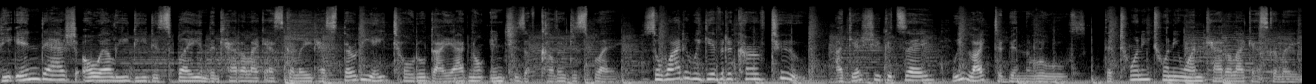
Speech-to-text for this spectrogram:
The in-dash OLED display in the Cadillac Escalade has 38 total diagonal inches of color display. So why do we give it a curve too? I guess you could say we like to bend the rules. The 2021 Cadillac Escalade.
